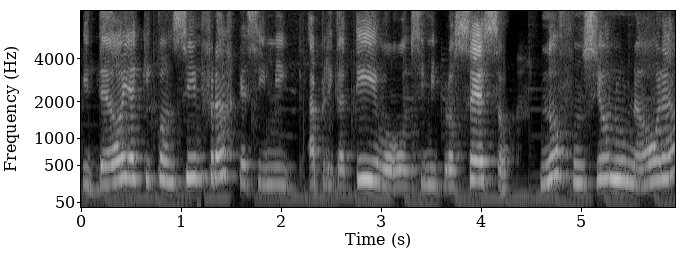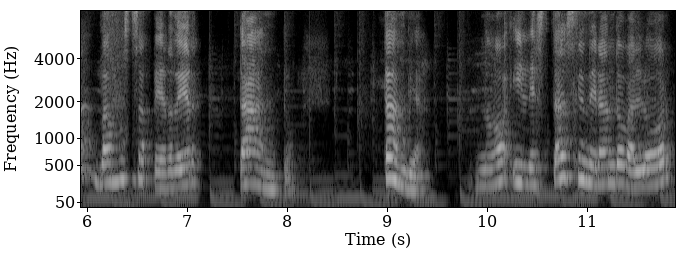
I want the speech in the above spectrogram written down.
Y te doy aquí con cifras que si mi aplicativo o si mi proceso no funciona una hora, vamos a perder tanto. Cambia, ¿no? Y le estás generando valor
